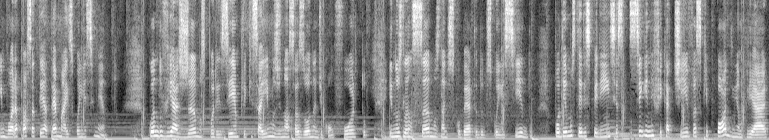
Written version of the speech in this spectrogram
embora possa ter até mais conhecimento. Quando viajamos, por exemplo, e que saímos de nossa zona de conforto e nos lançamos na descoberta do desconhecido, podemos ter experiências significativas que podem ampliar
